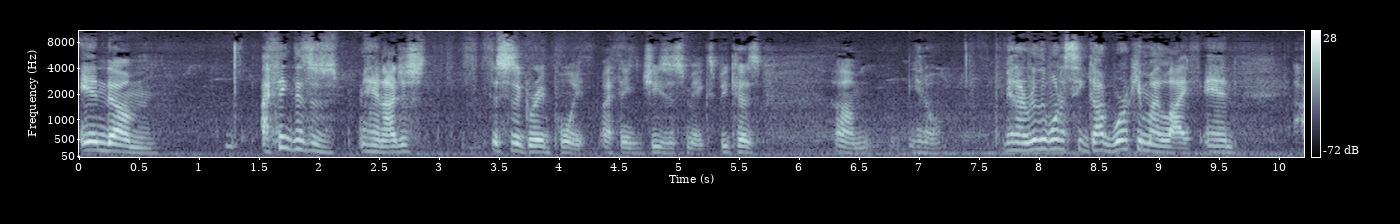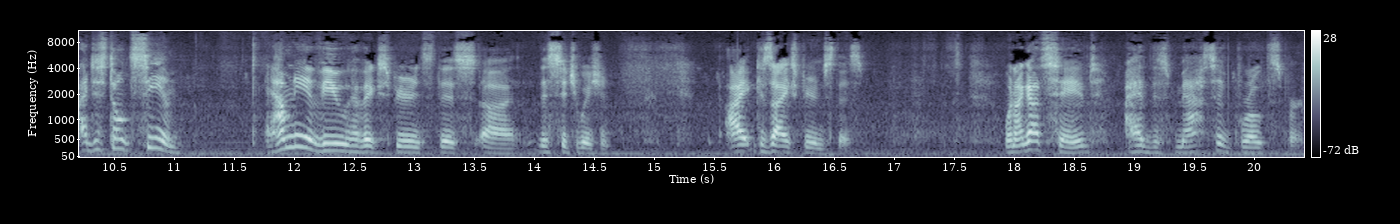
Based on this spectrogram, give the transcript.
And um, I think this is, man, I just, this is a great point I think Jesus makes because, um, you know, man, I really want to see God work in my life and I just don't see Him. How many of you have experienced this, uh, this situation? I, because I experienced this. When I got saved, I had this massive growth spurt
